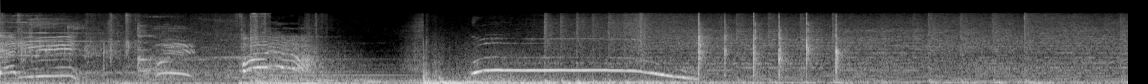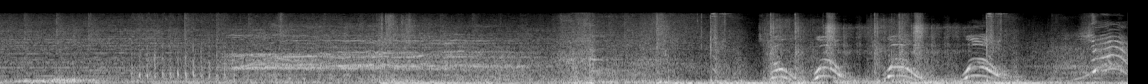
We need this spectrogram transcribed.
Steady! Fire! Whoa! Whoa! Yeah!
